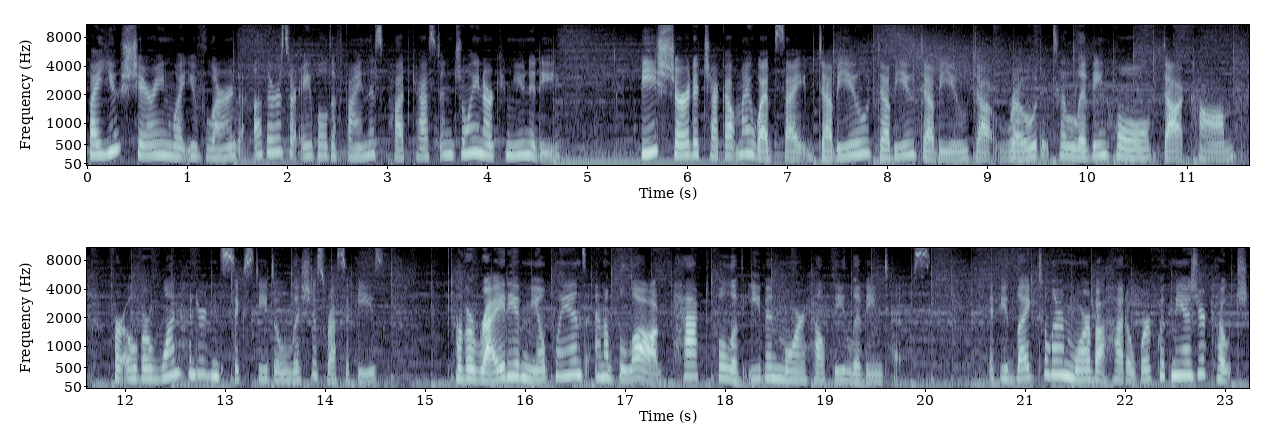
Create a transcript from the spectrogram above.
By you sharing what you've learned, others are able to find this podcast and join our community. Be sure to check out my website, www.roadtolivingwhole.com, for over 160 delicious recipes, a variety of meal plans, and a blog packed full of even more healthy living tips. If you'd like to learn more about how to work with me as your coach,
